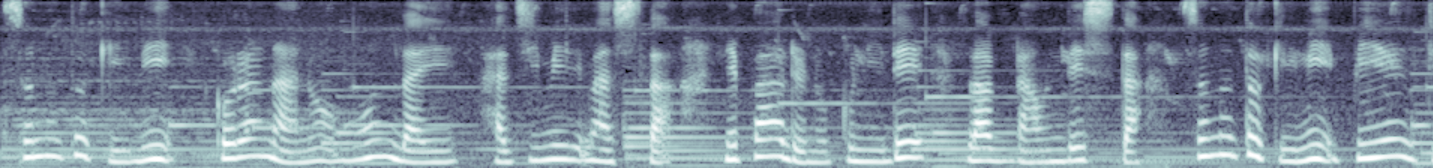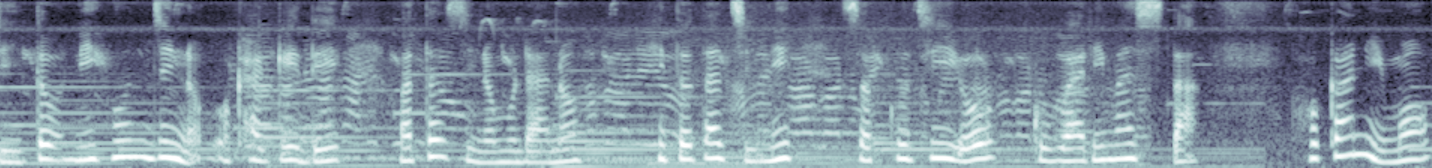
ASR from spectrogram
その時にコロナの問題始めました。ネパールの国でロックダウンでした。その時に PSG と日本人のおかげで私の村の人たちに食事を配りました。他にも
